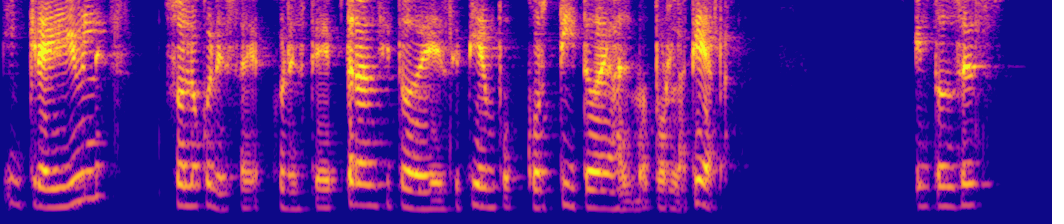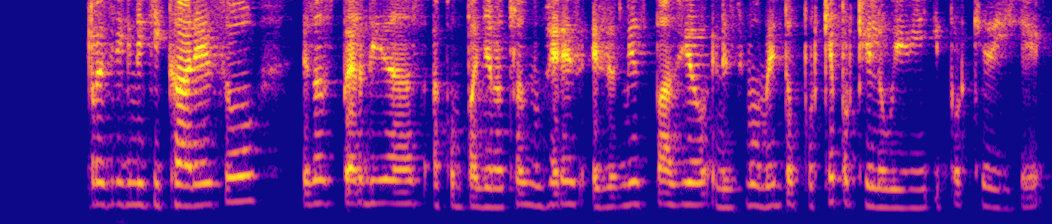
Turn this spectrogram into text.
increíbles solo con, ese, con este tránsito de ese tiempo cortito de alma por la tierra. Entonces, resignificar eso, esas pérdidas, acompañar a otras mujeres, ese es mi espacio en este momento. ¿Por qué? Porque lo viví y porque dije,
